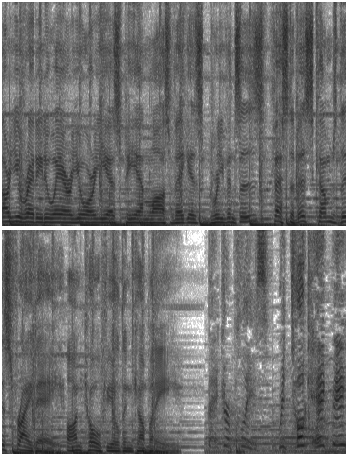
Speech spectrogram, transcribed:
Are you ready to air your ESPN Las Vegas grievances? Festivus comes this Friday on Cofield and Company. Baker, please. We took Higbee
